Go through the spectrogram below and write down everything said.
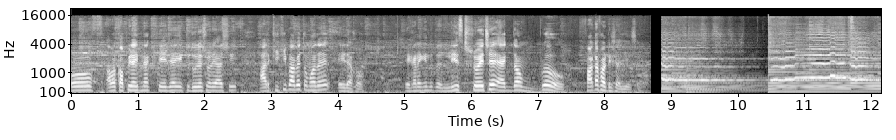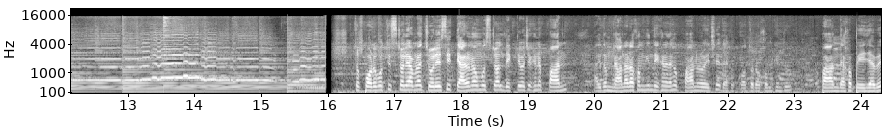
ও, আবার কপিরাইট না খেয়ে যাই, একটু দূরে সরে আসি। আর কি কি পাবে তোমাদের? এই দেখো, এখানে কিন্তু লিস্ট রয়েছে, একদম পুরো ফাটাফাটি সাজিয়েছে। তো পরবর্তী স্টলে আমরা চলে এসেছি। তেরো নম্বর স্টল, দেখতে পাচ্ছি এখানে পান। একদম নানা রকম কিন্তু এখানে দেখো পান রয়েছে। দেখো কত রকম কিন্তু পান দেখো পেয়ে যাবে।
